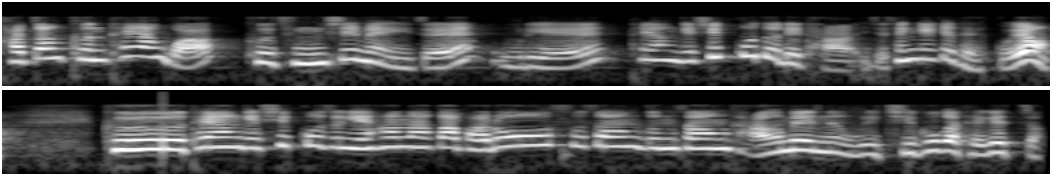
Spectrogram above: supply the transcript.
가장 큰 태양과 그 중심에 이제 우리의 태양계 식구들이 다 이제 생기게 됐고요. 그 태양계 식구 중에 하나가 바로 수성, 금성 다음에 있는 우리 지구가 되겠죠.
